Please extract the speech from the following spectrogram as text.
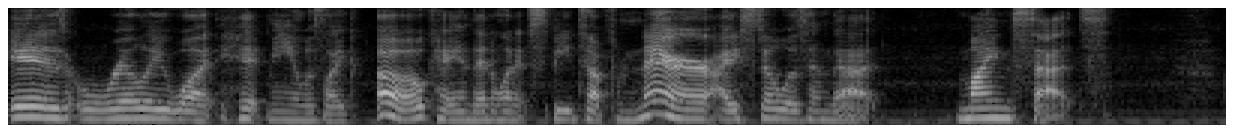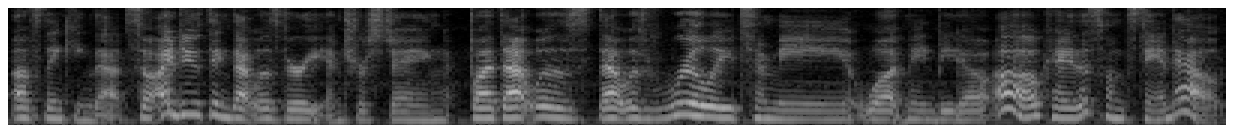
is really what hit me. It was like, oh, okay. And then when it speeds up from there, I still was in that mindset of thinking that. So I do think that was very interesting. But that was that was really to me what made me go, oh, okay, this one stand out.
